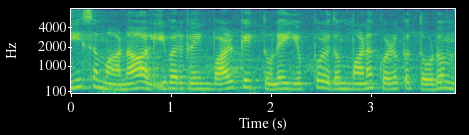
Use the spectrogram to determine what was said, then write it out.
நீசமானால் இவர்களின் வாழ்க்கை துணை எப்பொழுதும் மனக்குழப்பத்தோடும்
